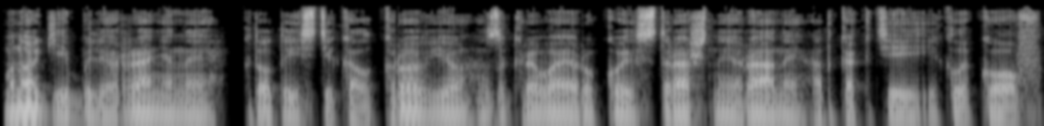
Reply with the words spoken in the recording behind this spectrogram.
Многие были ранены, кто-то истекал кровью, закрывая рукой страшные раны от когтей и клыков.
